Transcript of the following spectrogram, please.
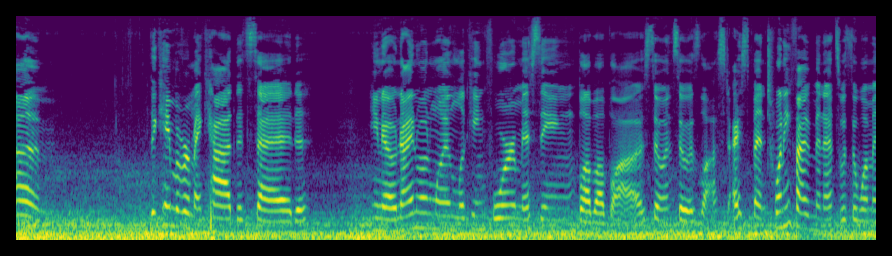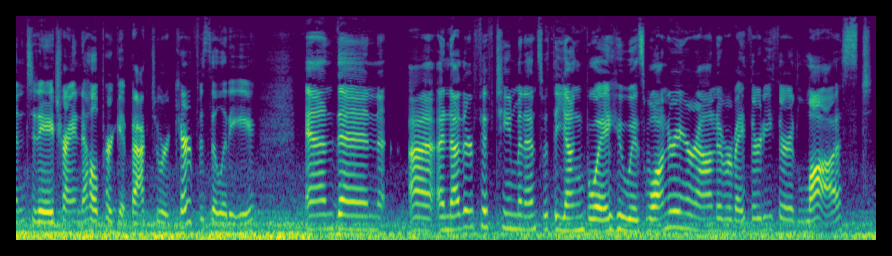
Um, they came over my CAD that said, you know, 911 looking for missing, blah, blah, blah. So and so is lost. I spent 25 minutes with a woman today trying to help her get back to her care facility. And then uh, another 15 minutes with a young boy who was wandering around over by 33rd lost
